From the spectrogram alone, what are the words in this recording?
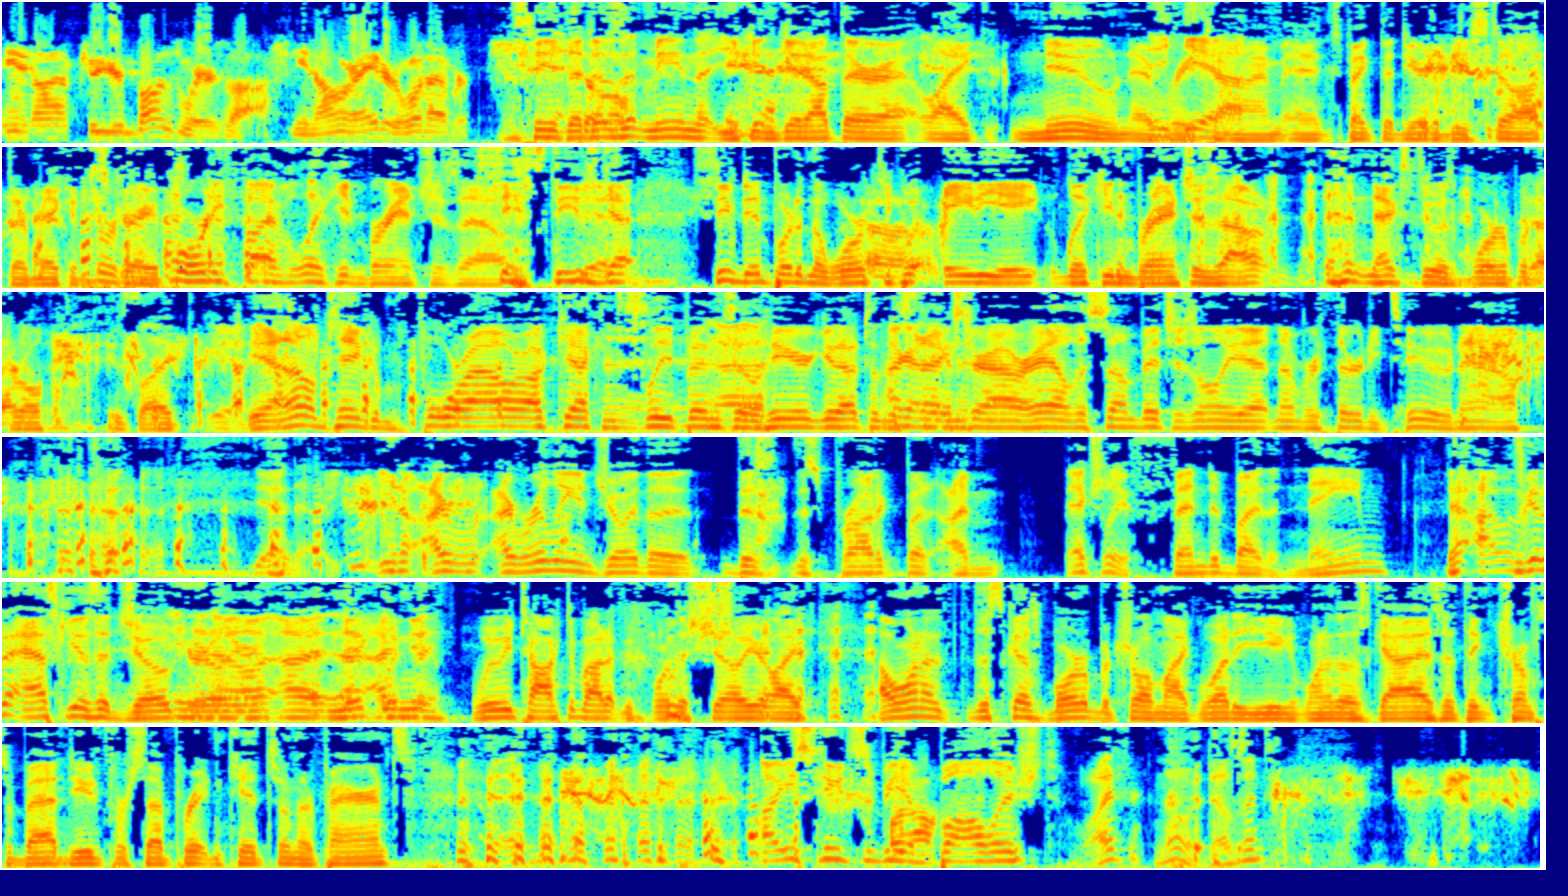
you know, after your buzz wears off, you know, right, or whatever. See, that So- doesn't mean that you can get out there at like noon every Yeah. time and expect the deer to be still out there making scrapes. Forty-five licking branches out. See, Steve's got Steve did put in the work. He Uh. put 88 licking branches out next to his border patrol. He's like, yeah, that'll take him four hours. Okay, I can sleep until here. Get out to the I got an extra hour. Hell, the some bitch is only at number thirty-two now. yeah, you know, I, I really enjoy the this this product, but I'm actually offended by the name. Yeah, I was going to ask you as a joke You know, I- Nick. I when, you, when we talked about it before the show, you're like, "I want to discuss border patrol." I'm like, "What are you? One of those guys that think Trump's a bad dude for separating kids from their parents?" ICE needs to be Well- abolished. What? No, it doesn't.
